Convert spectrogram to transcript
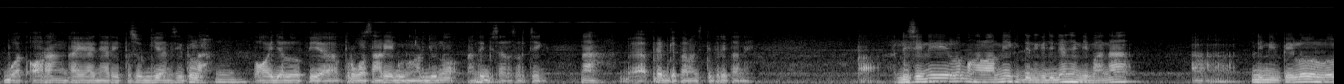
Buat orang kayak nyari pesugihan situlah. Hmm. Pokoknya jalur via Purwosari Gunung Arjuno nanti bisa lu searching. Nah, eh, Prim kita lanjut ke cerita nih. Ah, di sini lu mengalami kejadian-kejadian yang di mana ah, di mimpi lu lu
